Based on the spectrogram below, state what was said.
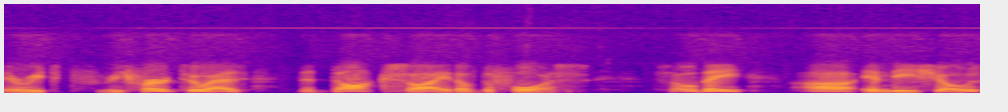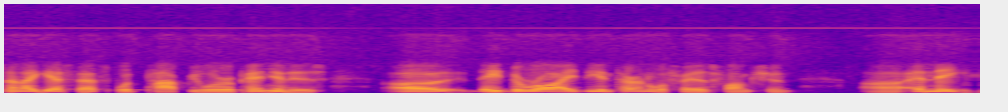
They're re- referred to as the dark side of the force. So they, uh, in these shows, and I guess that's what popular opinion is, uh, they deride the internal affairs function, uh, and they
